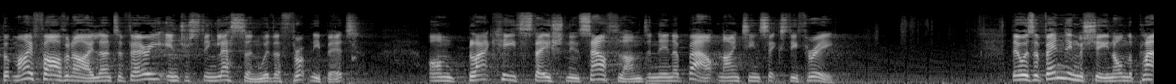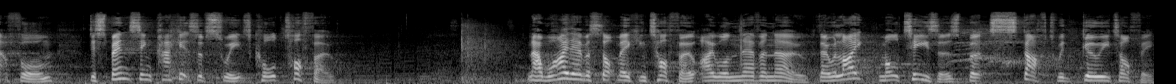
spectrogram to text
But my father and I learnt a very interesting lesson with a threepenny bit on Blackheath Station in South London in about 1963. There was a vending machine on the platform dispensing packets of sweets called Toffo. Now, why they ever stopped making toffo, I will never know. They were like Maltesers, but stuffed with gooey toffee.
